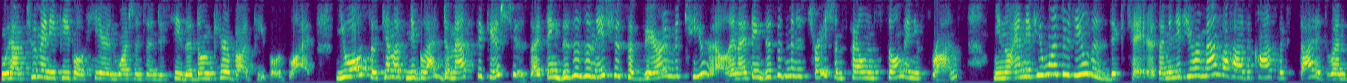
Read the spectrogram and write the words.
we have too many people here in washington d.c that don't care about people's life you also cannot neglect domestic issues i think this is an issue that's very material and i think this administration fell in so many fronts you know and if you want to deal with dictators i mean if you remember how the conflict started when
